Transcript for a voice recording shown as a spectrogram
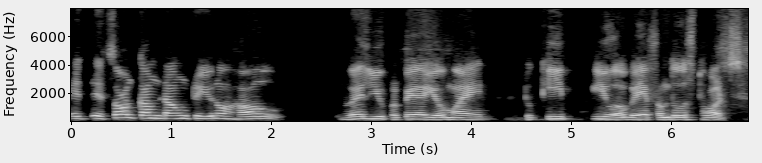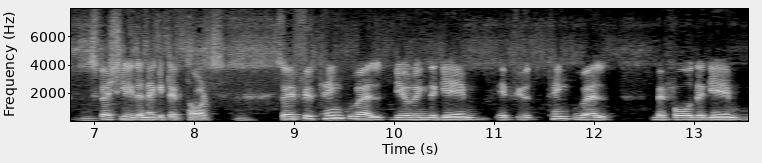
it, it's all come down to you know how well you prepare your mind to keep you away from those thoughts, especially the negative thoughts. So if you think well during the game, if you think well before the game,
